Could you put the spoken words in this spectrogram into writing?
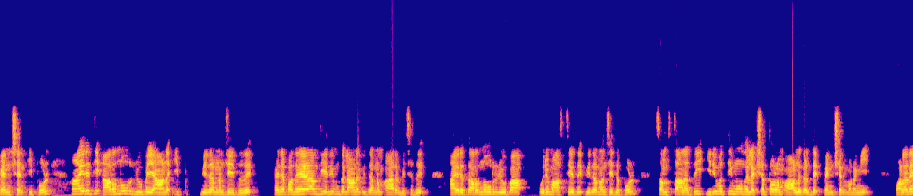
പെൻഷൻ ഇപ്പോൾ ആയിരത്തി അറുന്നൂറ് രൂപയാണ് വിതരണം ചെയ്തത്. കഴിഞ്ഞ പതിനേഴാം തീയതി മുതലാണ് വിതരണം ആരംഭിച്ചത്. ആയിരത്തി അറുന്നൂറ് രൂപ ഒരു മാസത്തേത് വിതരണം ചെയ്തപ്പോൾ സംസ്ഥാനത്ത് ഇരുപത്തിമൂന്ന് ലക്ഷത്തോളം ആളുകളുടെ പെൻഷൻ മുടങ്ങി. വളരെ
